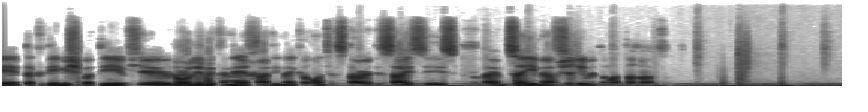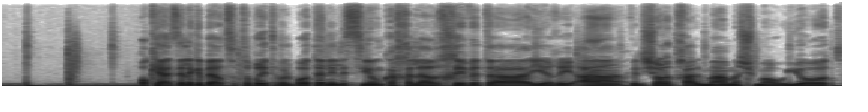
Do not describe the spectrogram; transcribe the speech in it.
אה, תקדים משפטי שלא עולה בקנה אחד עם העיקרון של stare decisis, האמצעים מאפשרים את המטרה הזאת. אוקיי, okay, אז זה לגבי ארצות הברית, אבל בוא תן לי לסיום ככה להרחיב את היריעה ולשאול אותך על מה המשמעויות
